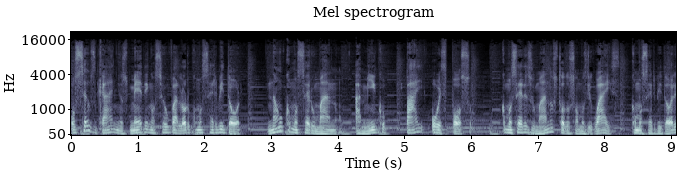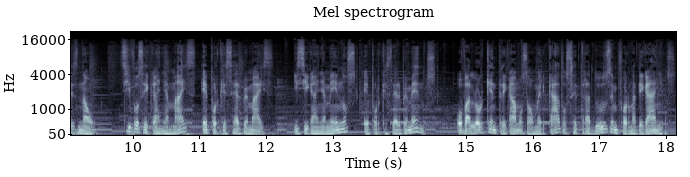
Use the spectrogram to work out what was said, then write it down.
Os seus ganhos medem o seu valor como servidor, não como ser humano, amigo, pai ou esposo. Como seres humanos, todos somos iguais, como servidores, não. Se você ganha mais, é porque serve mais. E se ganha menos, é porque serve menos. O valor que entregamos ao mercado se traduz em forma de ganhos.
